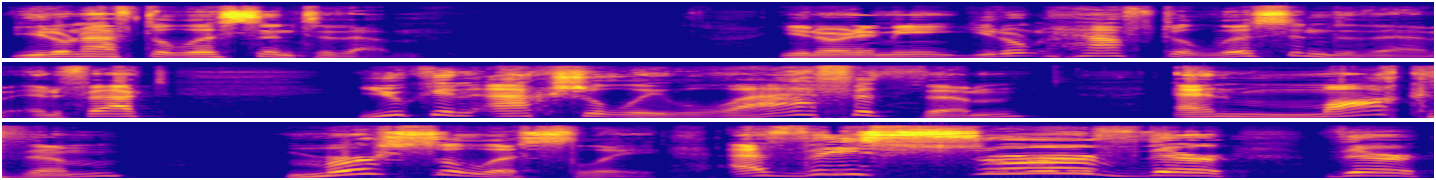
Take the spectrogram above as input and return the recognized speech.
You don't have to listen to them. You know what I mean? You don't have to listen to them. In fact, you can actually laugh at them and mock them mercilessly as they serve their their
